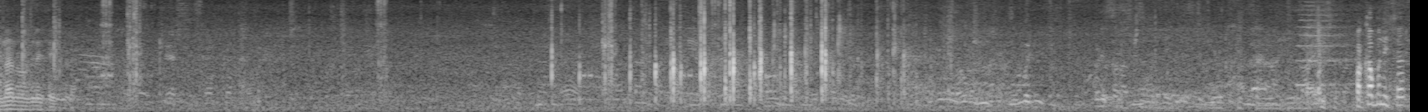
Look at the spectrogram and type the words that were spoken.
ಅಣ್ಣ ನೋಡಲಿ ಈ ಪಕ್ಕ ಬನ್ನಿ ಸರ್.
